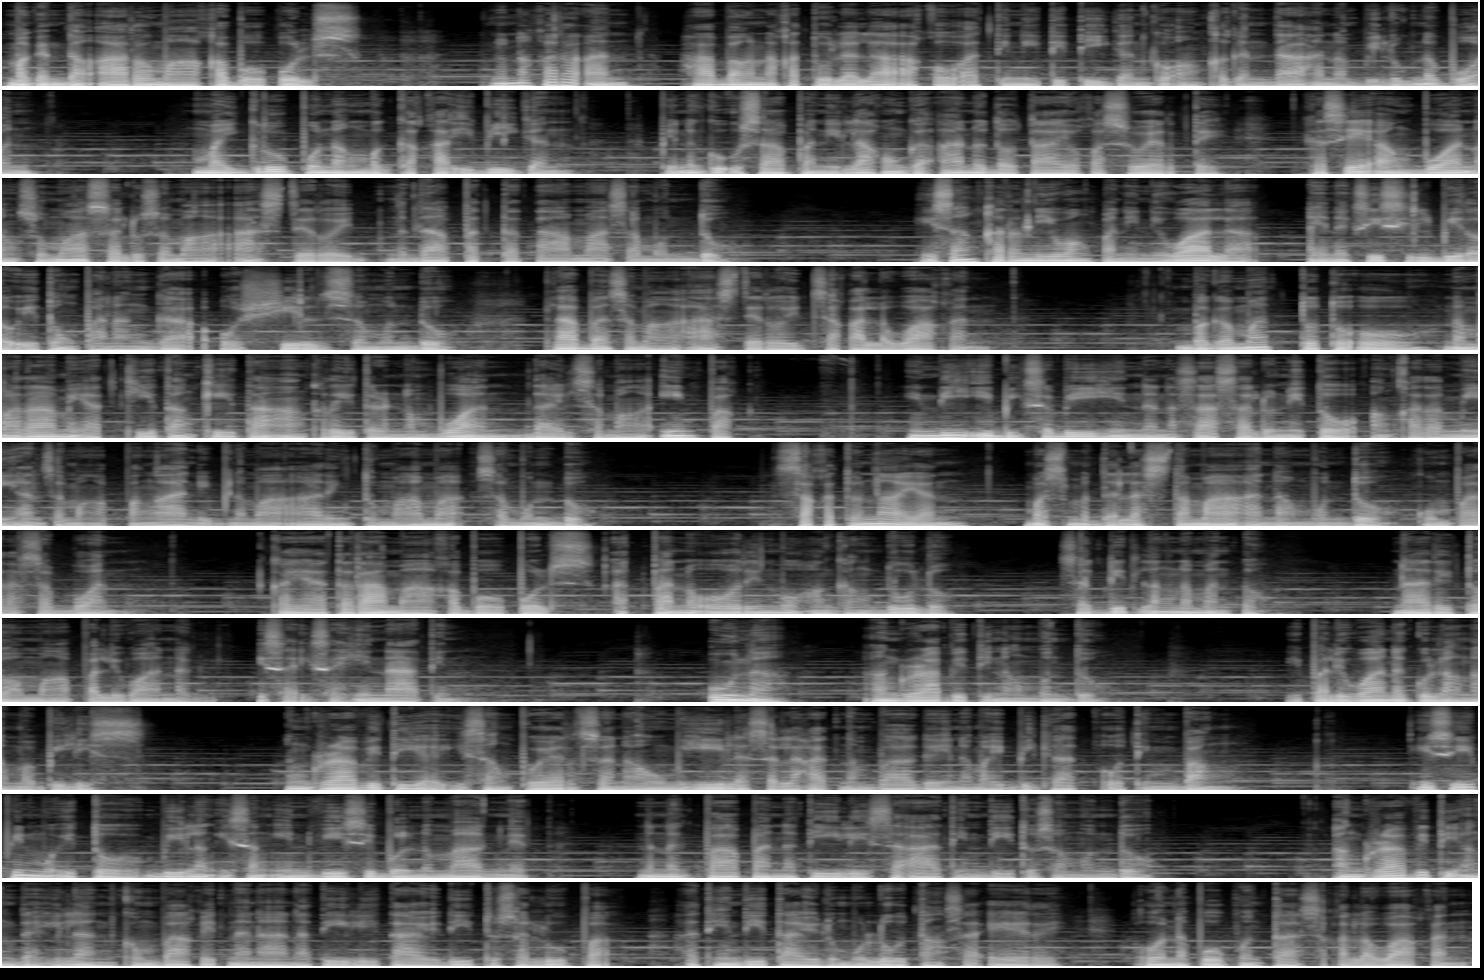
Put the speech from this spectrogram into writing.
Magandang araw mga kabupuls. Noong nakaraan, habang nakatulala ako at tinititigan ko ang kagandahan ng bilog na buwan, may grupo ng magkakaibigan. Pinag-uusapan nila kung gaano daw tayo kaswerte kasi ang buwan ang sumasalo sa mga asteroid na dapat tatama sa mundo. Isang karaniwang paniniwala ay nagsisilbi raw itong panangga o shield sa mundo laban sa mga asteroid sa kalawakan. Bagamat totoo na marami at kitang-kita ang crater ng buwan dahil sa mga impact, hindi ibig sabihin na nasasalo nito ang karamihan sa mga panganib na maaaring tumama sa mundo. Sa katunayan, mas madalas tamaan ang mundo kumpara sa buwan. Kaya tara mga kabopols at panoorin mo hanggang dulo. Saglit lang naman to. Narito ang mga paliwanag, isa-isahin natin. Una, ang gravity ng mundo. Ipaliwanag ko lang na mabilis. Ang gravity ay isang puwersa na humihila sa lahat ng bagay na may bigat o timbang. Isipin mo ito bilang isang invisible na magnet na nagpapanatili sa atin dito sa mundo. Ang gravity ang dahilan kung bakit nananatili tayo dito sa lupa at hindi tayo lumulutang sa ere o napupunta sa kalawakan.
